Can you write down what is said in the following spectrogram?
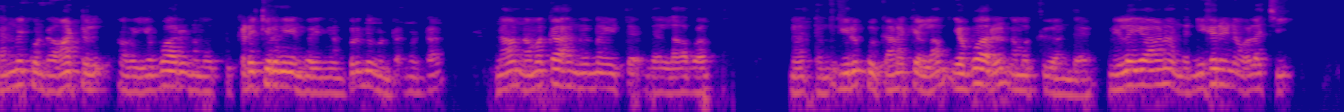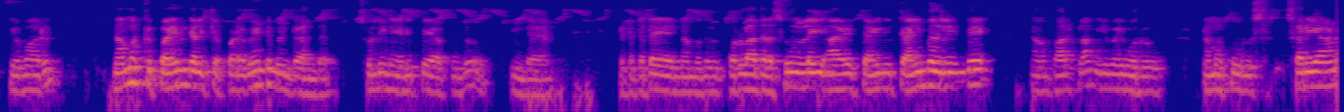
தன்மை கொண்ட ஆற்றல் அவை எவ்வாறு நமக்கு கிடைக்கிறது என்பதை நாம் புரிந்து கொண்டோம் என்றால் நாம் நமக்காக நிர்ணயித்த இந்த லாபம் இருப்பு கணக்கெல்லாம் எவ்வாறு நமக்கு அந்த நிலையான அந்த நிகரின வளர்ச்சி எவ்வாறு நமக்கு பகிர்ந்தளிக்கப்பட வேண்டும் என்ற அந்த சொல்லினை அடிப்படையாக கொண்டு இந்த கிட்டத்தட்ட நமது பொருளாதார சூழ்நிலை ஆயிரத்தி ஐநூற்றி ஐம்பதுலேருந்தே நாம் பார்க்கலாம். இவை ஒரு நமக்கு ஒரு சரியான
